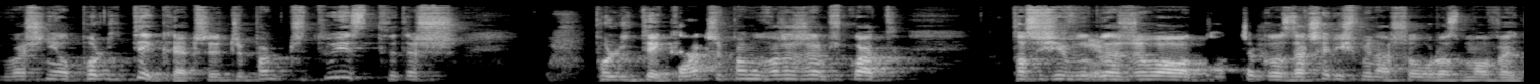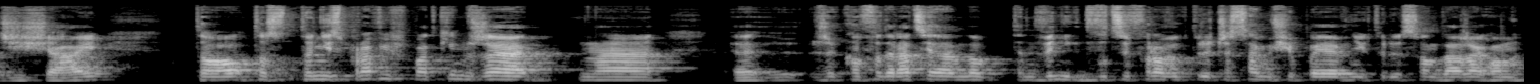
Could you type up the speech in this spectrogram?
właśnie o politykę. Czy, czy, pan, czy tu jest też polityka? Czy pan uważa, że na przykład to, co się wydarzyło, od czego zaczęliśmy naszą rozmowę dzisiaj, to, to, to nie sprawi przypadkiem, że, e, że Konfederacja, no, ten wynik dwucyfrowy, który czasami się pojawia w niektórych sondażach, on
